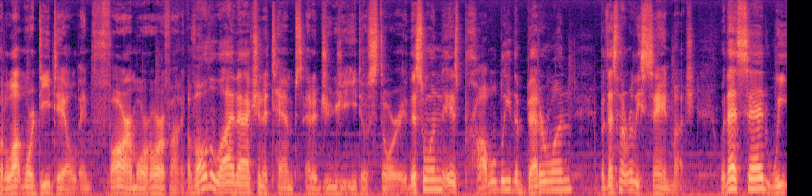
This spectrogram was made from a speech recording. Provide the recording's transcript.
but a lot more detailed and far more horrifying. Of all the live action attempts at a Junji Ito story, this one is probably the better one, but that's not really saying much. With that said, we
